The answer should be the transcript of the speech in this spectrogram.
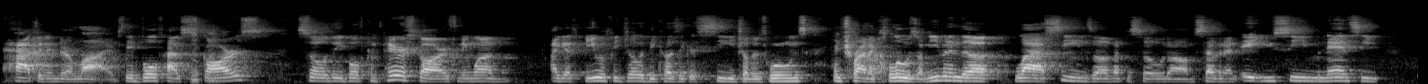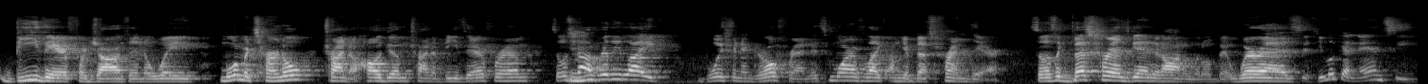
happened in their lives. They both have scars, okay. so they both compare scars and they want to, I guess, be with each other because they could see each other's wounds and try to close them. Even in the last scenes of episode um, seven and eight, you see Nancy be there for Jonathan in a way more maternal, trying to hug him, trying to be there for him. So it's mm-hmm. not really like boyfriend and girlfriend. It's more of like I'm your best friend there. So it's like best friends getting it on a little bit. Whereas if you look at Nancy,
